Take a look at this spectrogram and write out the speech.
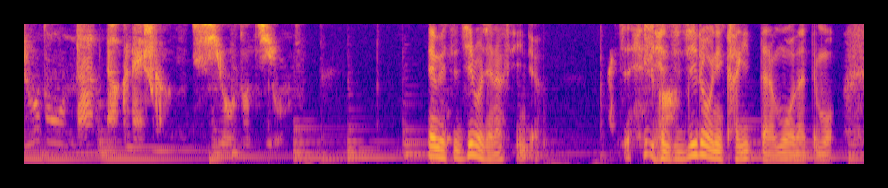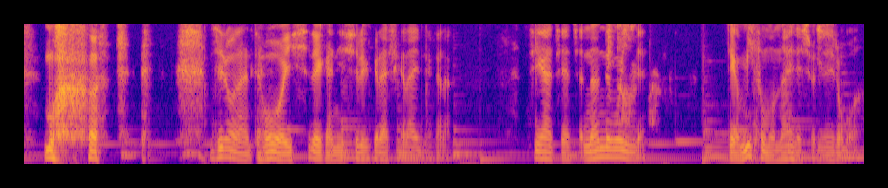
塩のな、なくないですか？塩とジロー。いや、別に二郎じゃなくていいんだよ。じ いや、二郎に限ったらもうだってもう、もう 二郎なんてほぼ1種類か2種類くらいしかないんだから。違う違う違う、何でもいいんだよ。てか、味噌もないでしょ、二郎は。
